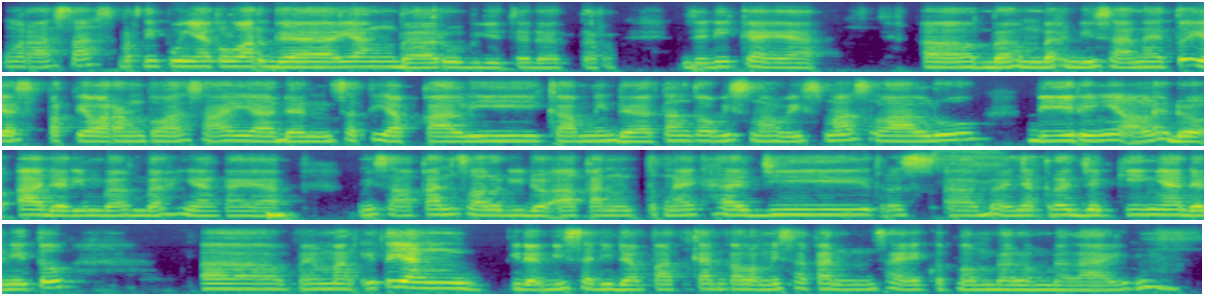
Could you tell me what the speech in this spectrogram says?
merasa seperti punya keluarga yang baru begitu, dokter. Jadi kayak uh, mbah-mbah di sana itu ya seperti orang tua saya. Dan setiap kali kami datang ke wisma-wisma selalu diiringi oleh doa dari mbah-mbahnya. Kayak misalkan selalu didoakan untuk naik haji terus uh, banyak rezekinya. Dan itu uh, memang itu yang tidak bisa didapatkan kalau misalkan saya ikut lomba-lomba lain.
